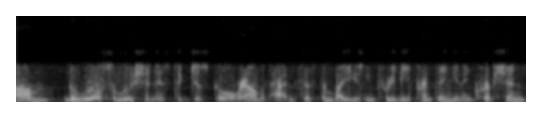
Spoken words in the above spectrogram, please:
Um, the real solution is to just go around the patent system by using 3D printing and encryption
